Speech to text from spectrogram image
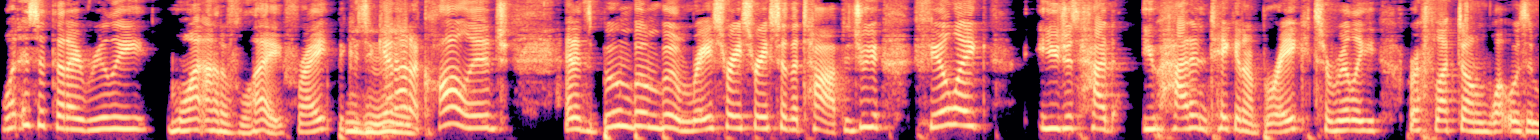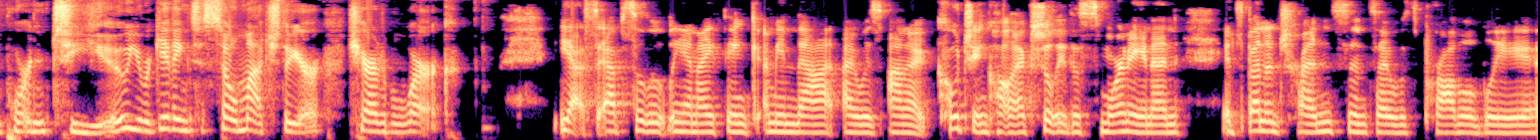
what is it that I really want out of life, right? Because mm-hmm. you get mm-hmm. out of college and it's boom, boom, boom, race, race, race to the top. Did you feel like you just had you hadn't taken a break to really reflect on what was important to you? You were giving to so much through your charitable work. Yes, absolutely. And I think, I mean, that I was on a coaching call actually this morning, and it's been a trend since I was probably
